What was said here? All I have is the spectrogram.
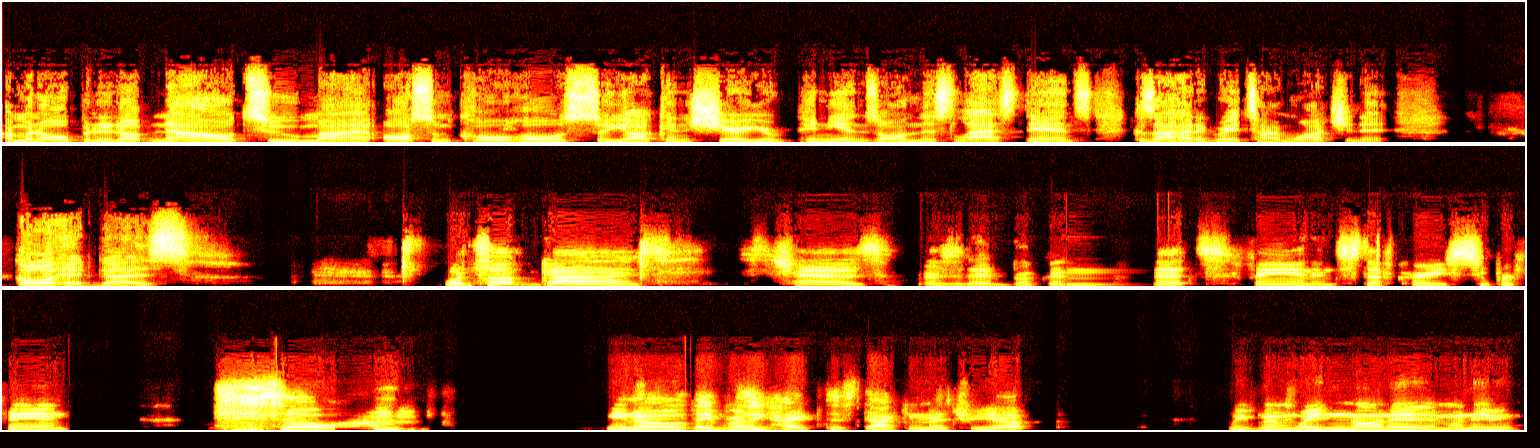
I'm going to open it up now to my awesome co host so y'all can share your opinions on this last dance because I had a great time watching it. Go ahead, guys. What's up, guys? It's Chaz, resident Brooklyn Nets fan and Steph Curry super fan. So, um, you know, they really hyped this documentary up. We've been waiting on it, and when they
